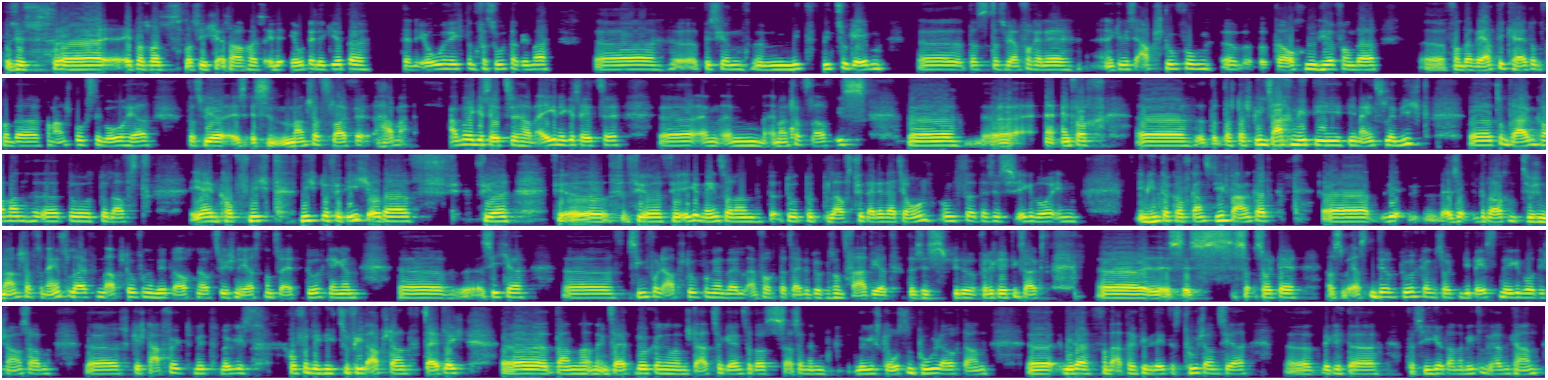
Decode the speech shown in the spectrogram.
Das ist äh, etwas, was, was ich also auch als EU-Delegierter den EU-Richtern versucht habe, immer äh, ein bisschen mit, mitzugeben, äh, dass, dass wir einfach eine, eine gewisse Abstufung äh, brauchen hier von der äh, von der Wertigkeit und von der, vom Anspruchsniveau her, dass wir es, es Mannschaftsläufe haben andere Gesetze, haben eigene Gesetze. Äh, ein, ein, ein Mannschaftslauf ist äh, äh, einfach, da, da spielen Sachen mit, die, die im Einzelnen nicht äh, zum Tragen kommen. Äh, du, du laufst eher im Kopf nicht, nicht nur für dich oder für, für, für, für irgendwen, sondern du, du, du laufst für deine Nation und äh, das ist irgendwo im, im Hinterkopf ganz tief verankert. Äh, wir, also wir brauchen zwischen Mannschafts- und Einzelläufen Abstufungen, wir brauchen auch zwischen ersten und zweiten Durchgängen äh, sicher äh, sinnvolle Abstufungen, weil einfach der zweite Durchgang sonst fad wird. Das ist, wie du völlig richtig sagst, äh, es, es sollte aus dem ersten Durchgang sollten die Besten irgendwo die Chance haben, äh, gestaffelt mit möglichst hoffentlich nicht zu viel Abstand zeitlich äh, dann im zweiten Durchgang an den Start zu gehen, sodass aus einem möglichst großen Pool auch dann äh, wieder von der Attraktivität des Zuschauers her äh, wirklich der, der Sieger dann ermittelt werden kann.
